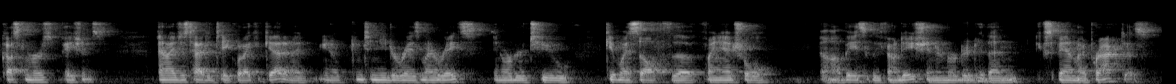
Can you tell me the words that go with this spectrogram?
customers, patients, and I just had to take what I could get, and I, you know, continued to raise my rates in order to give myself the financial, uh, basically foundation in order to then expand my practice.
